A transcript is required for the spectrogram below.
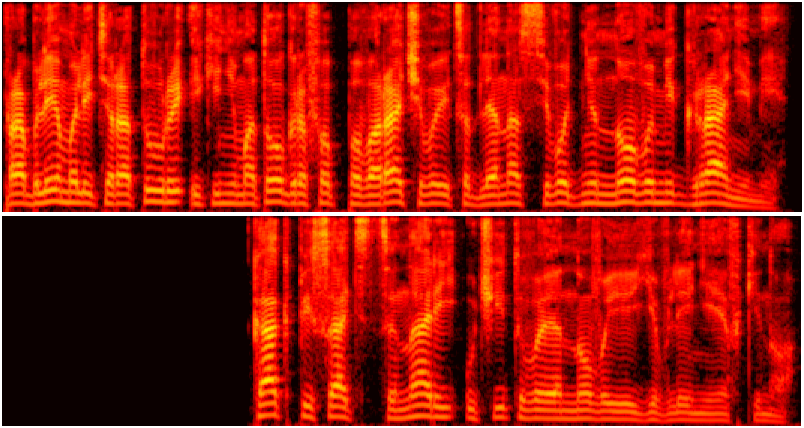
проблема литературы и кинематографа поворачивается для нас сегодня новыми гранями. Как писать сценарий, учитывая новые явления в кино?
